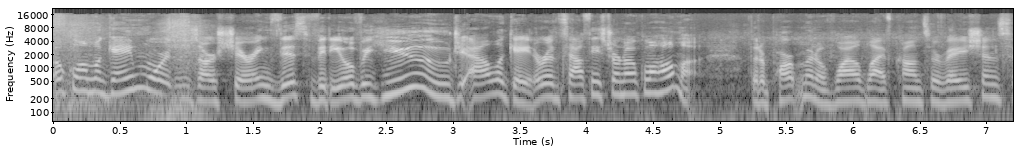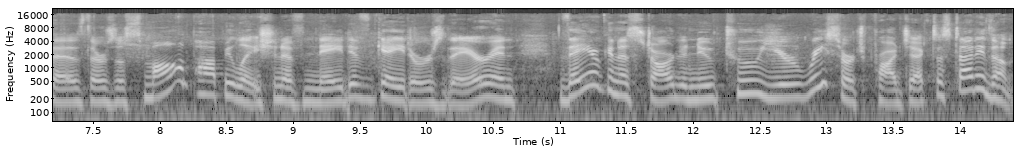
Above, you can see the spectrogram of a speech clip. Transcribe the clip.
Oklahoma game wardens are sharing this video of a huge alligator in southeastern Oklahoma. The Department of Wildlife Conservation says there's a small population of native gators there, and they are going to start a new two-year research project to study them.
